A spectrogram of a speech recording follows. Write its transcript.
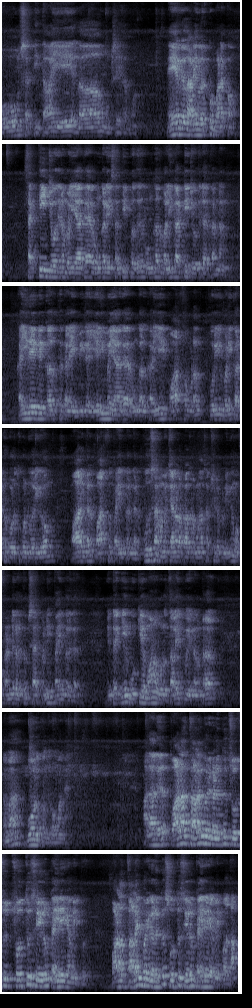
ஓம் சக்தி தாயே எல்லாம் உற்றேகமா நேயர்கள் அனைவருக்கும் வணக்கம். சக்தி ஜோதிடம் வழியாக உங்களை சந்திப்பது உங்கள் வழிகாட்டி ஜோதிடர் கண்ணன். கைரேகை கருத்துக்களை மிக எளிமையாக உங்கள் கையை பார்த்தவுடன் புரியும்படி கற்றுக் கொடுத்து கொண்டு வருகிறோம். பாருங்கள் பார்த்து பயன்பெறுங்கள். புதுசாக நம்ம சேனலை பார்க்குறவங்களாம் சப்ஸ்கிரைப் பண்ணி உங்கள் ஃப்ரெண்டுகளுக்கும் ஷேர் பண்ணி பயன்பெறுங்கள். இன்றைக்கு முக்கியமான ஒரு தலைப்பு என்னவென்றால் நம்ம போர்டுக்கு வந்துருவோம் வாங்க. அதாவது பல தலைமுறைகளுக்கு சொத்து சொத்து சேரும் கைரேகை அமைப்பு. பல தலைமுறைகளுக்கு சொத்து சேரும் கைரேகை அமைப்பு தான்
